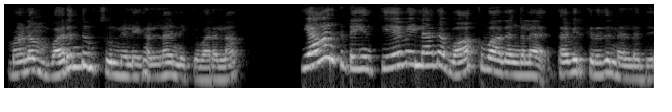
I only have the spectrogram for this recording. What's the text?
மனம் வருந்தும் சூழ்நிலைகள்லாம் இன்றைக்கி வரலாம். யார்கிட்டையும் தேவையில்லாத வாக்குவாதங்களை தவிர்க்கிறது நல்லது.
